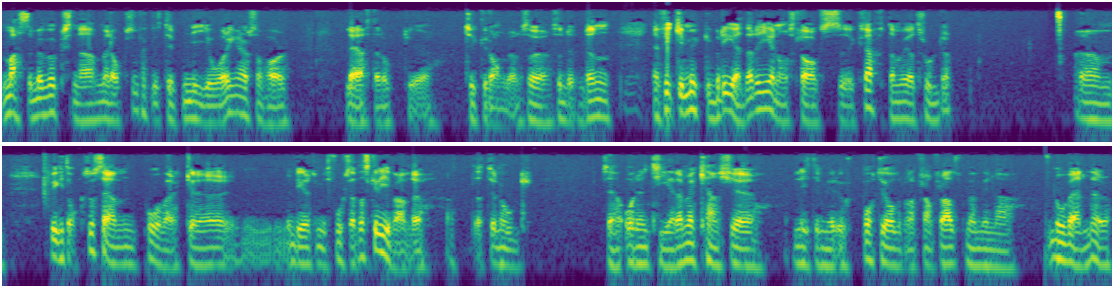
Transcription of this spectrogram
massor med vuxna men också faktiskt typ nioåringar som har läst den och uh, tycker om den. Så, så den, den, den, fick en mycket bredare genomslagskraft än vad jag trodde. Um, vilket också sen påverkar en del av mitt fortsatta skrivande. Att, att jag nog så orienterar mig kanske lite mer uppåt i åldrarna framförallt med mina noveller.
